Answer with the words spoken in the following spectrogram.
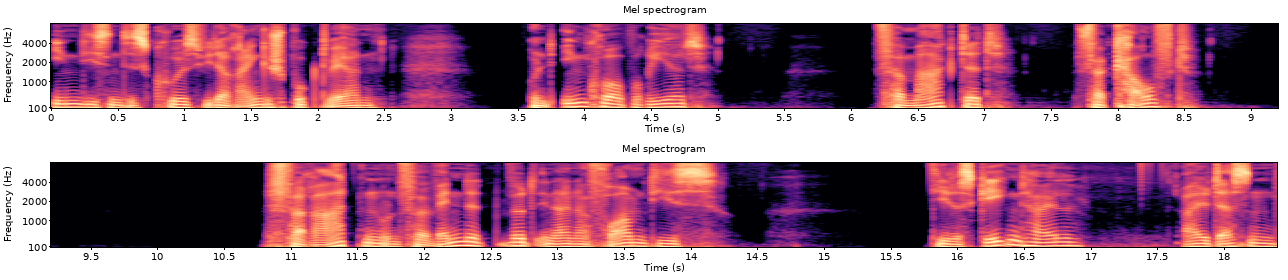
in diesen Diskurs wieder reingespuckt werden und inkorporiert, vermarktet, verkauft verraten und verwendet wird in einer Form, die's, die das Gegenteil all dessen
